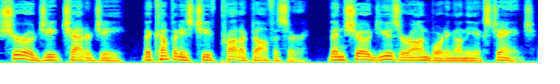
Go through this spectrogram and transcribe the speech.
Surojit Chatterjee, the company's chief product officer, then showed user onboarding on the exchange.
